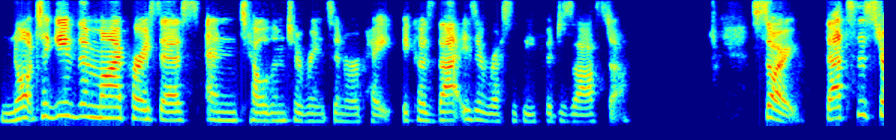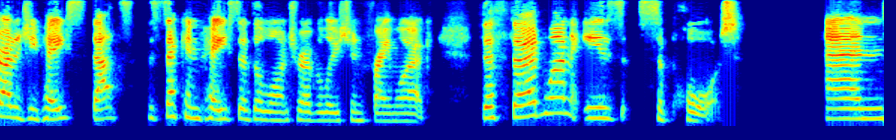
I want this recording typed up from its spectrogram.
not to give them my process and tell them to rinse and repeat because that is a recipe for disaster. So that's the strategy piece. That's the second piece of the Launch Revolution framework. The third one is support. And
